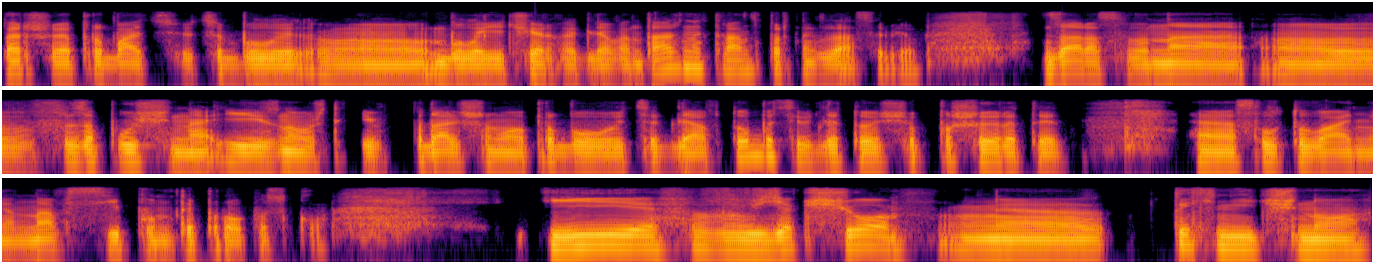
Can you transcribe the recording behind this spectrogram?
першою апробацією це були, е, була є черга для вантажних транспортних засобів. Зараз вона е, запущена і знову ж таки в подальшому апробовується для автобусів для того, щоб поширити слотування на всі пункти пропуску. І якщо технічно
